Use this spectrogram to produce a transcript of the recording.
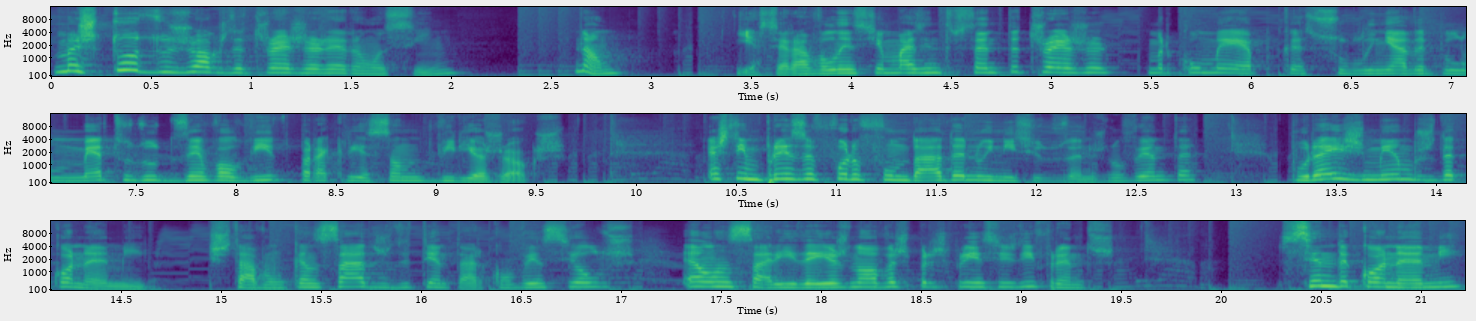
mas todos os jogos da Treasure eram assim? Não. E essa era a valência mais interessante da Treasure, que marcou uma época sublinhada pelo método desenvolvido para a criação de videojogos. Esta empresa fora fundada no início dos anos 90 por ex-membros da Konami, que estavam cansados de tentar convencê-los a lançar ideias novas para experiências diferentes. Sendo a Konami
